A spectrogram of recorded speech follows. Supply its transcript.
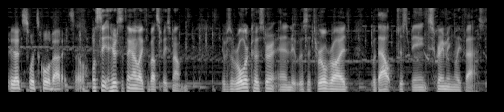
that's what's cool about it so Well, see, here's the thing I liked about Space Mountain. It was a roller coaster and it was a thrill ride without just being screamingly fast.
